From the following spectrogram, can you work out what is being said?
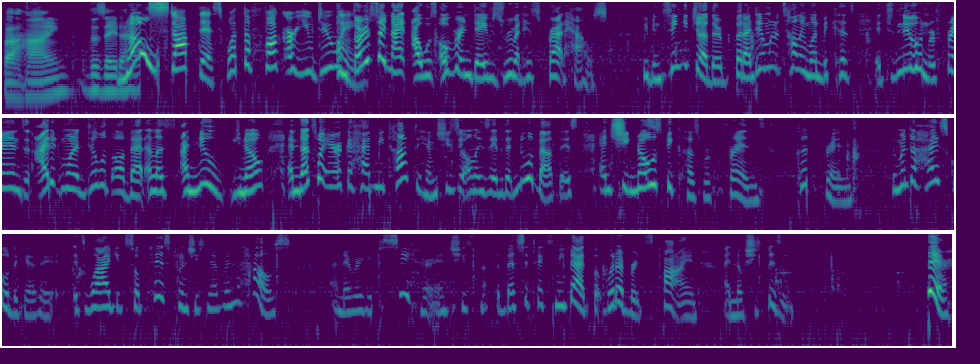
Behind the Zeta No! house? Stop this. What the fuck are you doing? On Thursday night, I was over in Dave's room at his frat house. We've been seeing each other, but I didn't want to tell anyone because it's new and we're friends, and I didn't want to deal with all that unless I knew, you know? And that's why Erica had me talk to him. She's the only Zeta that knew about this, and she knows because we're friends. Good friends. We went to high school together. It's why I get so pissed when she's never in the house. I never get to see her, and she's not the best at texting me back, but whatever, it's fine. I know she's busy. There.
